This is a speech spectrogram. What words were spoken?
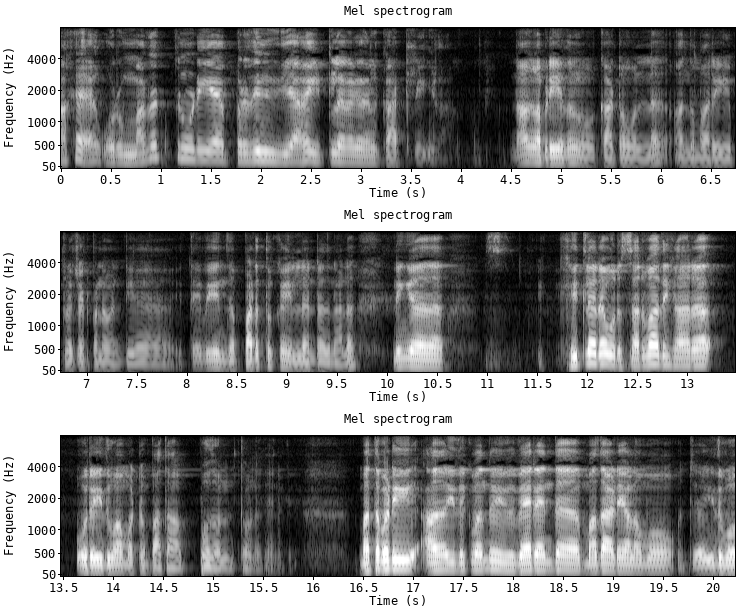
ஆக ஒரு மதத்தினுடைய பிரதிநிதியாக ஹிட்லரை அதில் காட்டலீங்களா? நாங்கள் அப்படி எதுவும் காட்டவும் இல்லை. அந்த மாதிரி ப்ரொஜெக்ட் பண்ண வேண்டிய தேவை இந்த படத்துக்கும் இல்லைன்றதுனால நீங்கள் ஹிட்லரை ஒரு சர்வாதிகார ஒரு இதுவாக மட்டும் பார்த்தா போதும்னு தோணுது எனக்கு. மற்றபடி இதுக்கு வந்து வேற எந்த மத அடையாளமோ இதுவோ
